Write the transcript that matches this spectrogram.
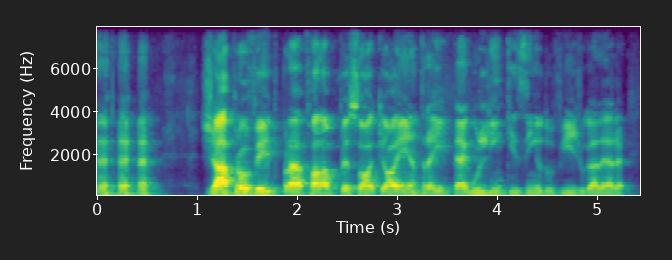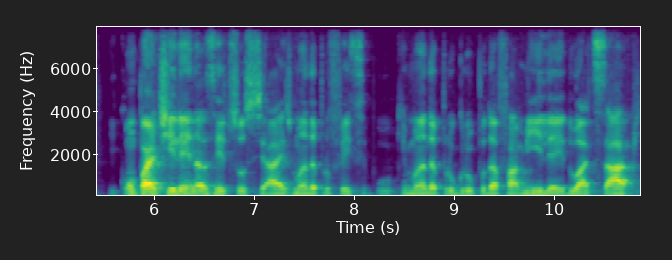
Já aproveito para falar pro pessoal aqui, ó, entra aí, pega o linkzinho do vídeo, galera, e compartilha aí nas redes sociais, manda pro Facebook, manda pro grupo da família aí do WhatsApp.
